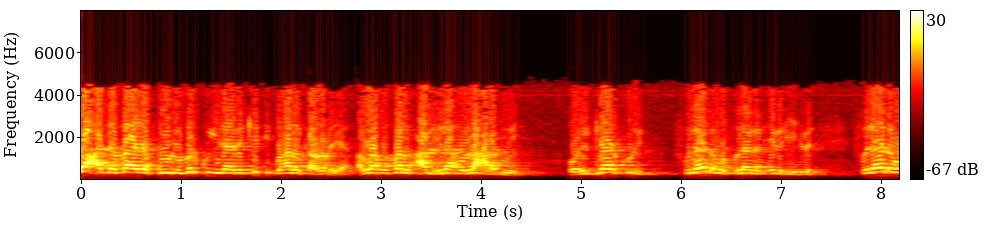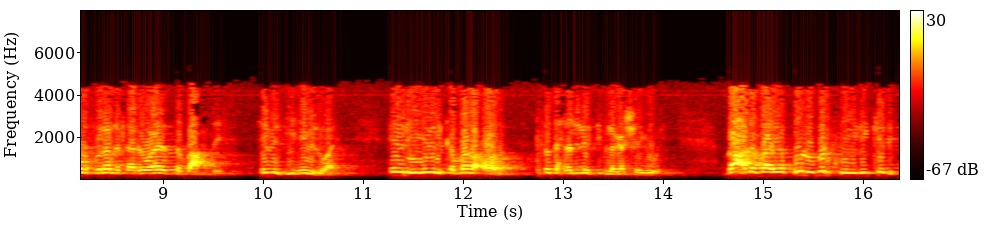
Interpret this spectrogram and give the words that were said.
bacda maa yaqulu markuu yidhahda kadib buu hadalka odhanaya allahuma alcan ilaahu lacnad wey oo inkaar ku rid fulana wa fulanan hebel iyo hebel. Fulana wa fulana taa riwaayad damba cadays hebel iyo hebel waay. Hebel iyo hebelka magacooda saddexda nile dib laga sheegay wey. Bacda maa yaqulu markuu yidhi kadib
